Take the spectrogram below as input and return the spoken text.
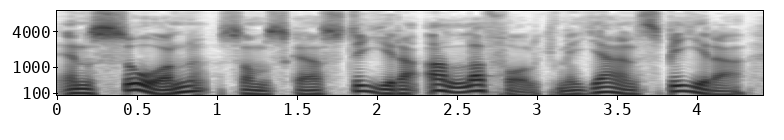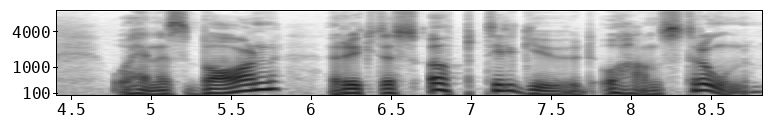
en son som ska styra alla folk med järnspira och hennes barn rycktes upp till Gud och hans tron.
